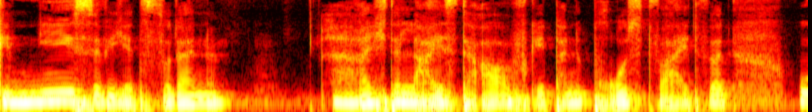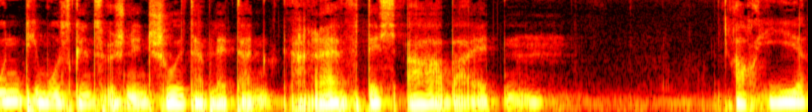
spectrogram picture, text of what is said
genieße, wie jetzt so deine äh, rechte Leiste aufgeht, deine Brust weit wird und die Muskeln zwischen den Schulterblättern kräftig arbeiten. Auch hier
